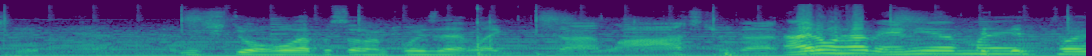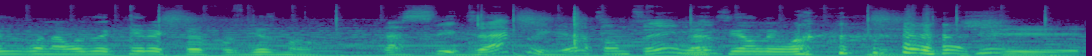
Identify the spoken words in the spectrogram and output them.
Shit, man. We should do a whole episode on toys that like got lost or got. I don't have any of my toys when I was a kid except for Gizmo. That's exactly. Yeah, that's what I'm saying, man. That's the only one. Shit.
